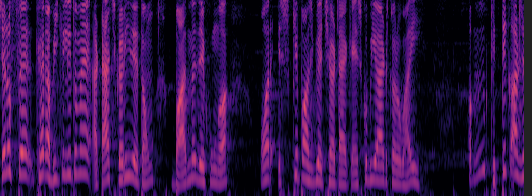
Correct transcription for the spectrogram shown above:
चलो, फिर, खैर, अभी के लिए तो मैं अटैच कर ही देता हूँ, बाद में देखूँगा, और इसके पास भी अच्छा अटैक है। इसको भी ऐड करो भाई। अब मैं कितने कार्ड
